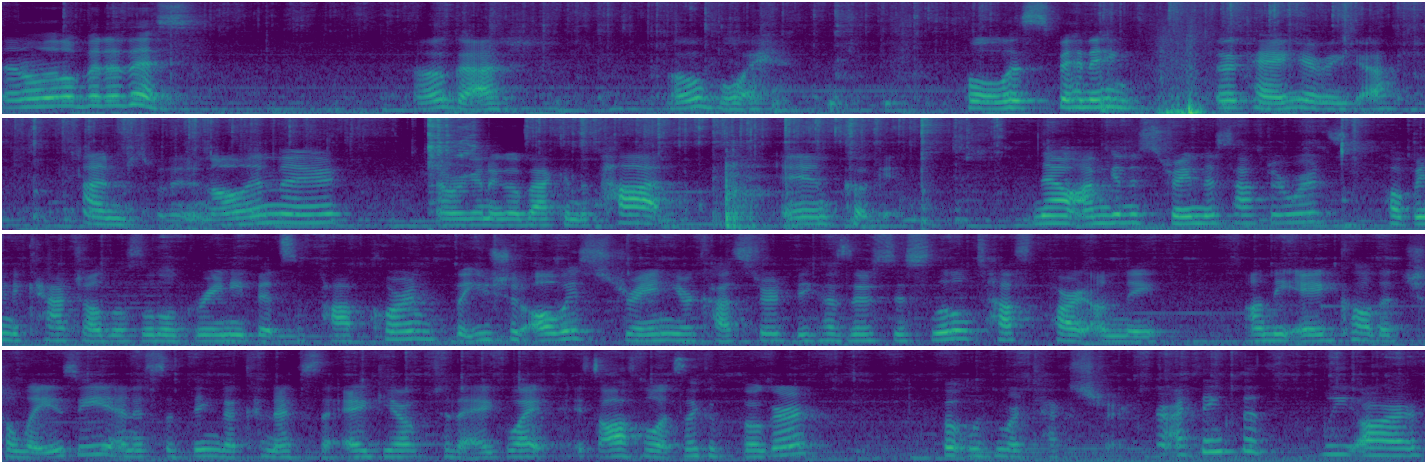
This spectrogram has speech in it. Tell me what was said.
and a little bit of this. Oh gosh. Oh boy. Bowl is spinning. Okay, here we go. I'm just putting it all in there. Now we're gonna go back in the pot and cook it. Now I'm gonna strain this afterwards, hoping to catch all those little grainy bits of popcorn, but you should always strain your custard because there's this little tough part on the on the egg called a chalazae, and it's the thing that connects the egg yolk to the egg white. It's awful, it's like a booger, but with more texture. I think that we are,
